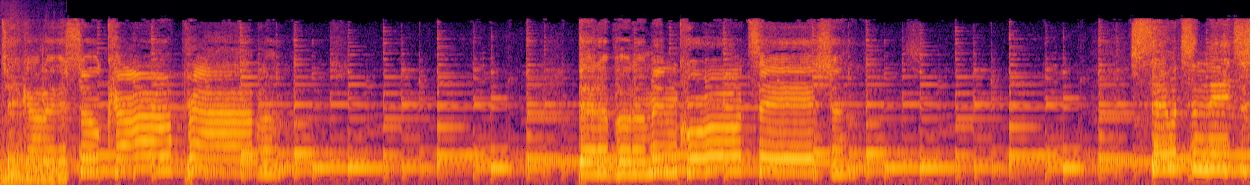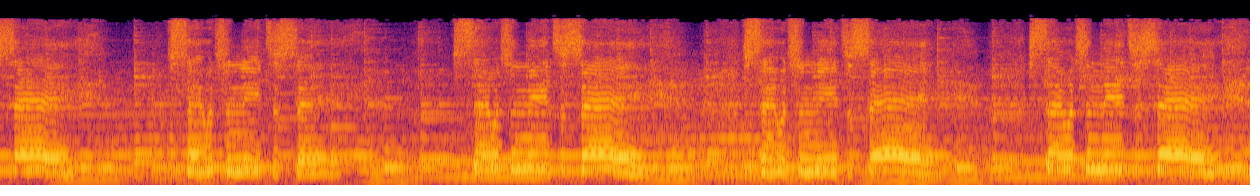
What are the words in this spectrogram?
Take of so-called what you need to say. Say what you need to say. Say what you need to say. Say what you need to say.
